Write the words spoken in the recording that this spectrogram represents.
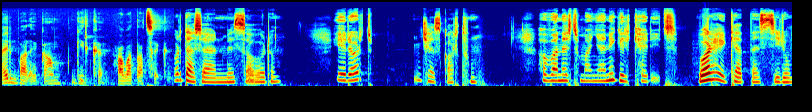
մեր բարեկամ գիրքը հավատացեք Որ դասարանում ես սովորում։ Երրորդ Ինչ ես կարդում։ Հովանես Թումանյանի գրքերից։ Որ հեքիաթն ես սիրում։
